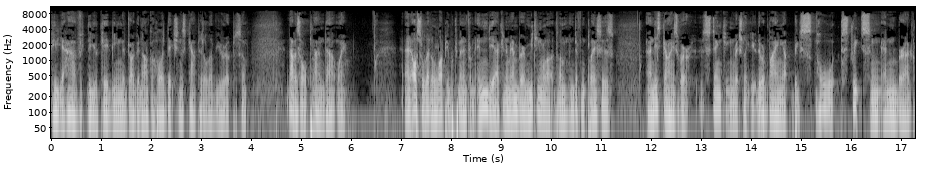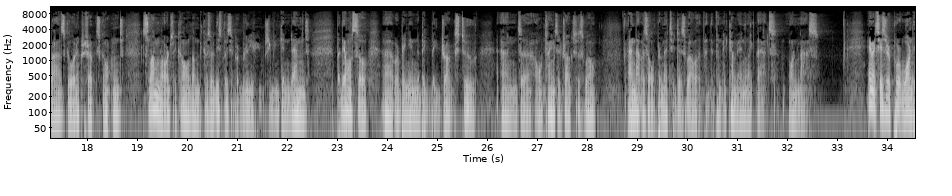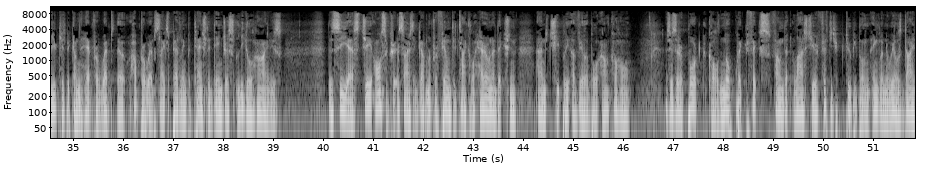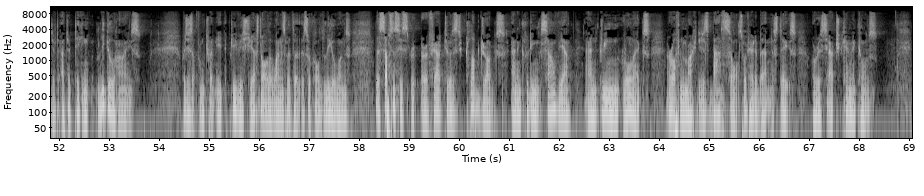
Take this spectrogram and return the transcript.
here you have the UK being the drug and alcohol addictions capital of Europe. So that was all planned that way. And also let a lot of people come in from India. I can remember meeting a lot of them in different places. And these guys were stinking rich like you. They were buying up big whole streets in Edinburgh, Glasgow, and across Scotland. Slumlords, they called them, because these places were really, should be condemned. But they also uh, were bringing in the big, big drugs too, and uh, all kinds of drugs as well. And that was all permitted as well, when they come in like that, en masse. Anyway, it says a report warned the UK has become the hub for, web, uh, hub for websites peddling potentially dangerous legal highs. The CSJ also criticised the government for failing to tackle heroin addiction and cheaply available alcohol. This is a report called No Quick Fix found that last year 52 people in England and Wales died after taking legal highs which is up from 28 the previous year. That's not all the ones with the, so-called legal ones. The substances re- are referred to as club drugs, and including salvia and green Rolex, are often marketed as bath salts. We've heard about in the States, or research chemicals.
